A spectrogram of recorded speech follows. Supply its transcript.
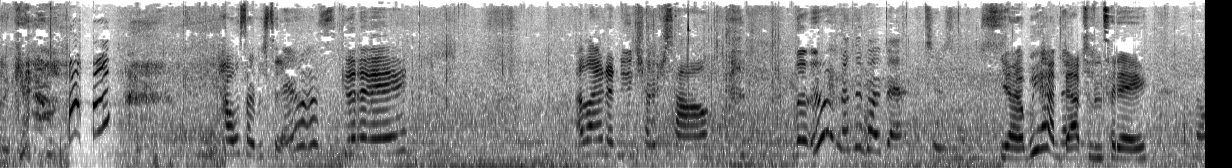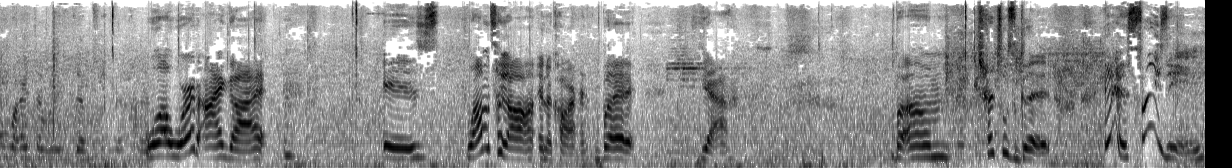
Okay. How was service today? It was good. I learned a new church song. but it was nothing but baptisms. Yeah, we had baptism today. No words of wisdom. Well, a word I got is well, I'm gonna tell y'all in the car, but yeah. But um, church was good. It is freezing.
